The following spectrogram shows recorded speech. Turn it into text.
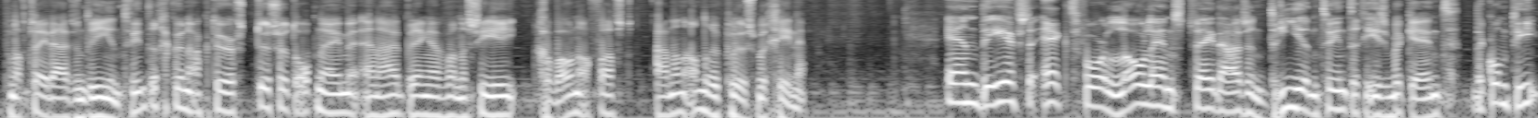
Vanaf 2023 kunnen acteurs tussen het opnemen en uitbrengen van een serie gewoon alvast aan een andere klus beginnen. En de eerste act voor Lowlands 2023 is bekend. Daar komt hij.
